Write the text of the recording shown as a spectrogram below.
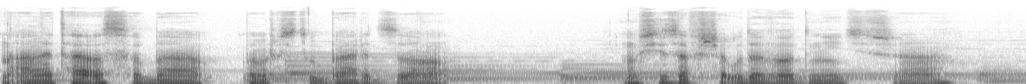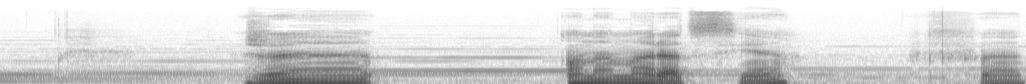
No ale ta osoba po prostu bardzo musi zawsze udowodnić, że, że ona ma rację w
